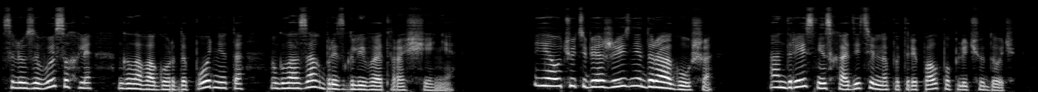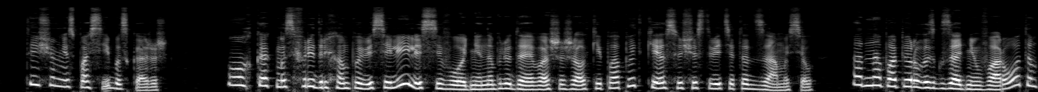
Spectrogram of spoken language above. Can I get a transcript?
Слезы высохли, голова гордо поднята, в глазах брезгливое отвращение. «Я учу тебя жизни, дорогуша!» Андрей снисходительно потрепал по плечу дочь. «Ты еще мне спасибо скажешь. Ох, как мы с Фридрихом повеселились сегодня, наблюдая ваши жалкие попытки осуществить этот замысел. Одна поперлась к задним воротам,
